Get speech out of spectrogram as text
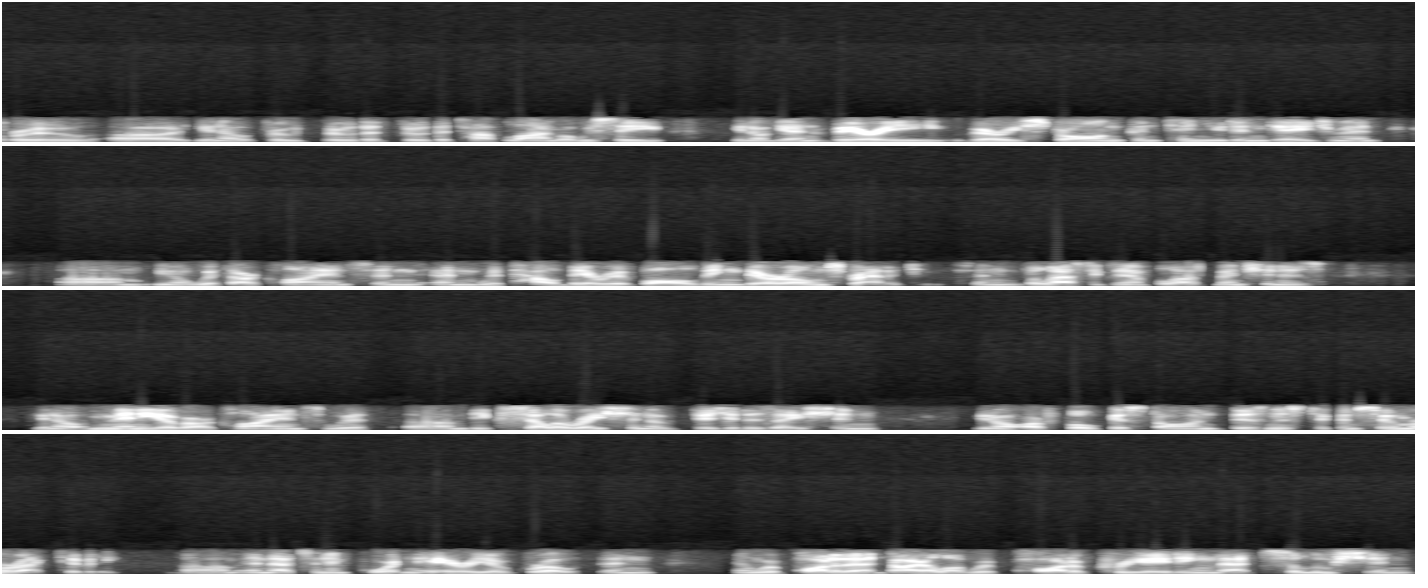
through, uh, you know, through through the through the top line. But we see, you know, again, very, very strong continued engagement, um, you know, with our clients and and with how they're evolving their own strategies. And the last example I'd mention is, you know, many of our clients with um, the acceleration of digitization, you know, are focused on business to consumer activity. Um, and that's an important area of growth. And and we're part of that dialogue. We're part of creating that solution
